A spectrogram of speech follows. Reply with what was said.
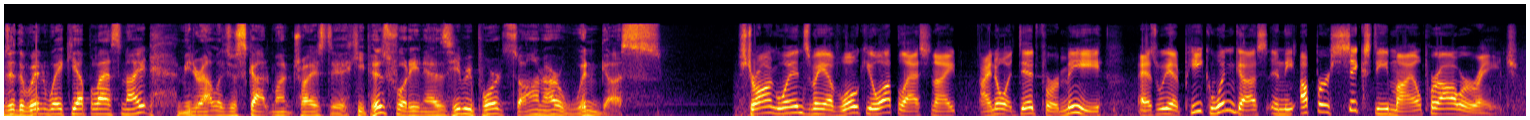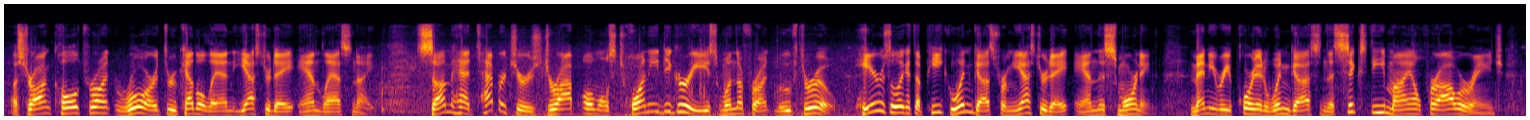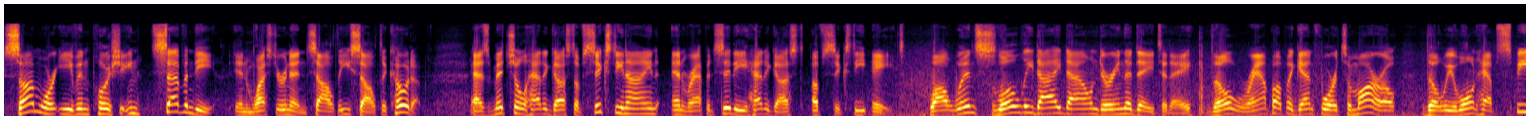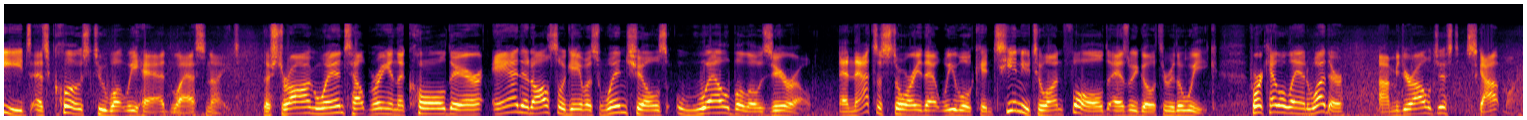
Did the wind wake you up last night? Meteorologist Scott Mundt tries to keep his footing as he reports on our wind gusts. Strong winds may have woke you up last night. I know it did for me as we had peak wind gusts in the upper 60 mile per hour range. A strong cold front roared through KELOLAND yesterday and last night. Some had temperatures drop almost 20 degrees when the front moved through. Here's a look at the peak wind gusts from yesterday and this morning. Many reported wind gusts in the 60 mile per hour range. Some were even pushing 70 in western and southeast South Dakota as Mitchell had a gust of 69 and Rapid City had a gust of 68. While winds slowly die down during the day today, they'll ramp up again for tomorrow, though we won't have speeds as close to what we had last night. The strong winds helped bring in the cold air, and it also gave us wind chills well below zero. And that's a story that we will continue to unfold as we go through the week. For KELOLAND Weather, I'm meteorologist Scott Mundt.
